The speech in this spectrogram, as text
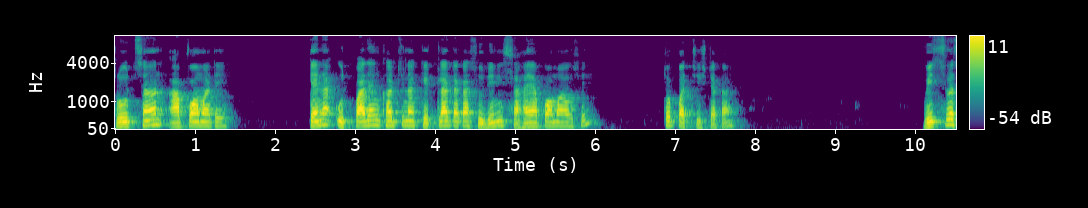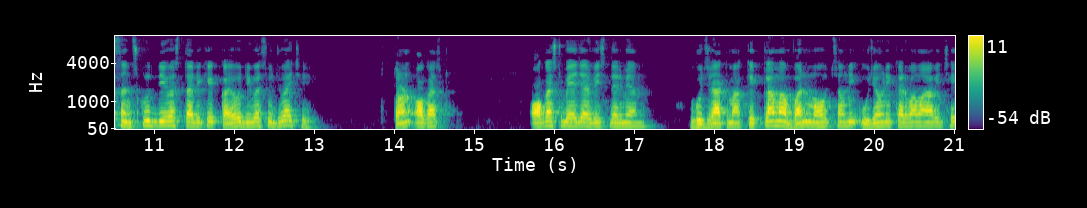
પ્રોત્સાહન આપવા માટે તેના ઉત્પાદન ખર્ચના કેટલા ટકા સુધીની સહાય આપવામાં આવશે? તો પચીસ ટકા. વિશ્વ સંસ્કૃત દિવસ તરીકે કયો દિવસ ઉજવાય છે? ત્રણ ઓગસ્ટ ઓગસ્ટ બે હજાર વીસ દરમિયાન ગુજરાતમાં કેટલામાં વન મહોત્સવની ઉજવણી કરવામાં આવી છે?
